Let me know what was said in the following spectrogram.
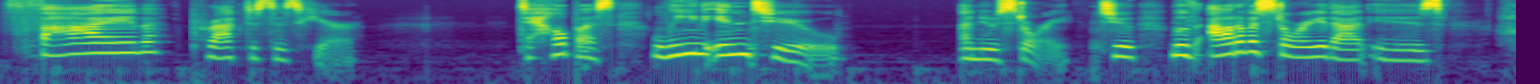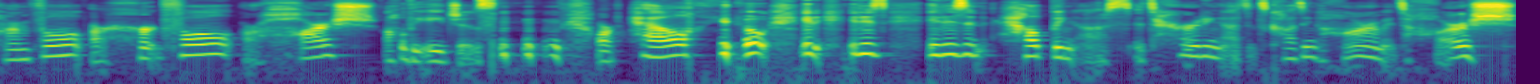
five practices here to help us lean into a new story, to move out of a story that is harmful or hurtful or harsh all the h's or hell you know it it is it isn't helping us. It's hurting us. It's causing harm. It's harsh.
